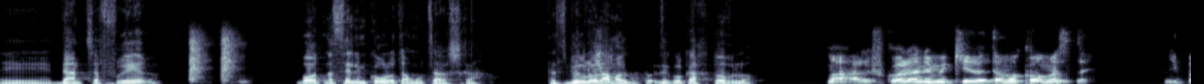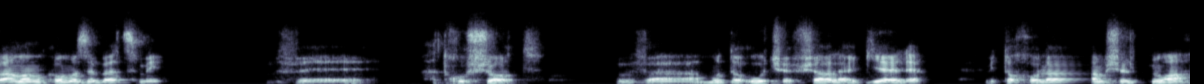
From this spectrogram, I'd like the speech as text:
אה, דן צפריר, בוא תנסה למכור לו את המוצר שלך. תסביר לו למה זה כל כך טוב לו. מה, א' כל אני מכיר את המקום הזה. אני בא מהמקום הזה בעצמי, והתחושות והמודעות שאפשר להגיע אליה מתוך עולם של תנועה,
